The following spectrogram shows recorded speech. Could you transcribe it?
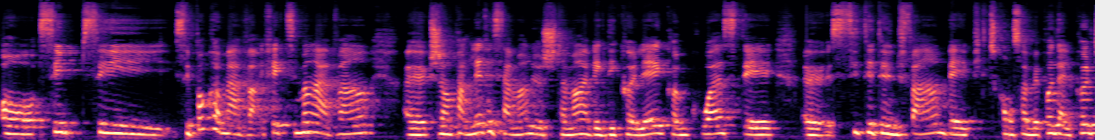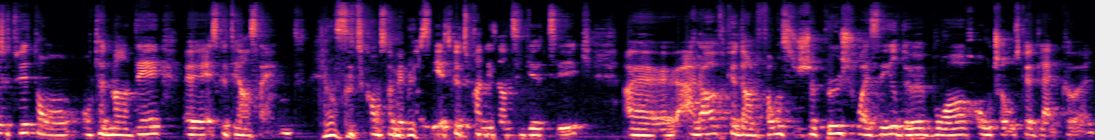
on, c'est, c'est, c'est pas comme avant. Effectivement, avant, euh, j'en parlais récemment là, justement avec des collègues, comme quoi c'était euh, si tu étais une femme, ben puis que tu consommais pas d'alcool, tout de suite on, on te demandait euh, est-ce que tu es enceinte. Si tu consommais pas, est-ce que tu prends des antibiotiques? Alors que dans le fond, je peux choisir de boire autre chose que de l'alcool.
